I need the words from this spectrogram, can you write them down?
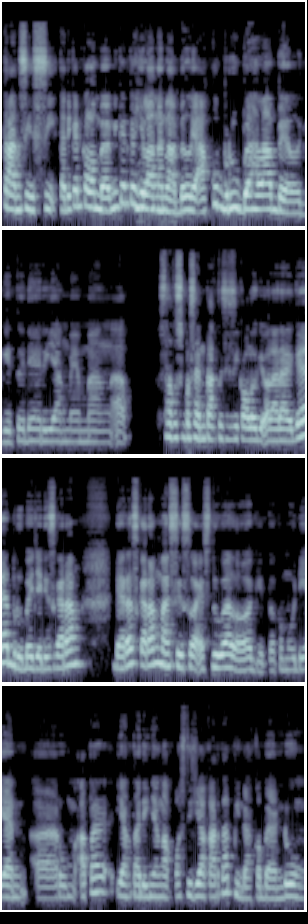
transisi. Tadi kan kalau Mbak Ami kan kehilangan hmm. label ya aku berubah label gitu dari yang memang uh, 100% praktisi psikologi olahraga berubah jadi sekarang Dara sekarang mahasiswa S2 loh gitu. Kemudian uh, rumah apa yang tadinya ngekos di Jakarta pindah ke Bandung.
